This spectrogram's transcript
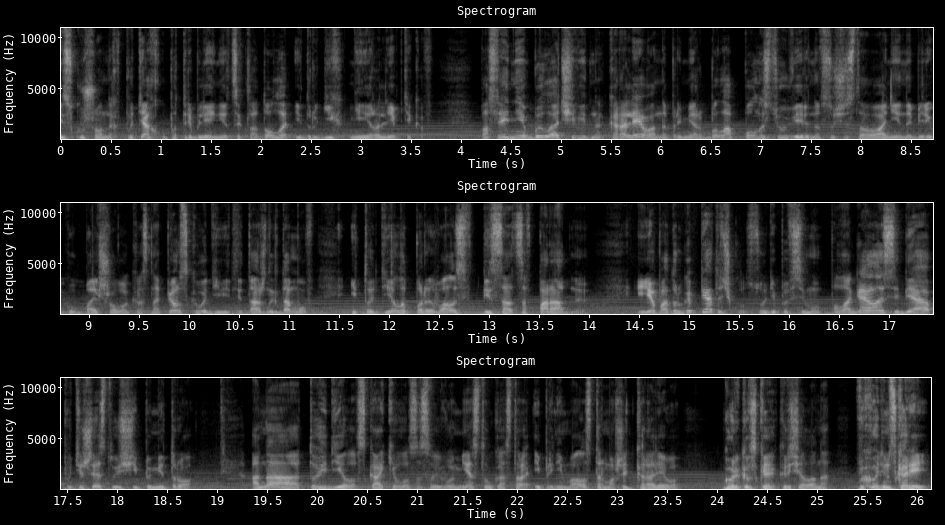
искушенных в путях употребления циклодола и других нейролептиков. Последнее было очевидно. Королева, например, была полностью уверена в существовании на берегу Большого Красноперского девятиэтажных домов, и то дело порывалось вписаться в парадную – ее подруга Пяточку, судя по всему, полагала себя путешествующей по метро. Она то и дело вскакивала со своего места у костра и принималась тормошить королеву. «Горьковская!» – кричала она. «Выходим скорей!»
